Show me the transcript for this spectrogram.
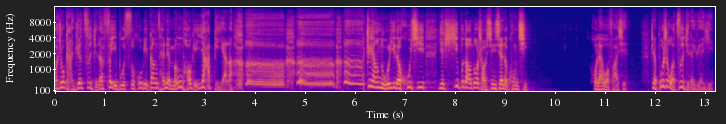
我就感觉自己的肺部似乎被刚才那猛跑给压瘪了，啊啊啊！这样努力的呼吸也吸不到多少新鲜的空气。后来我发现，这不是我自己的原因。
